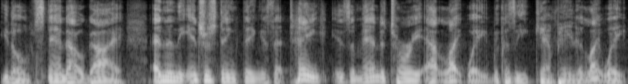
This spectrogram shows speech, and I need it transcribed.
you know, standout guy. And then the interesting thing is that Tank is a mandatory at lightweight because he campaigned at lightweight.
